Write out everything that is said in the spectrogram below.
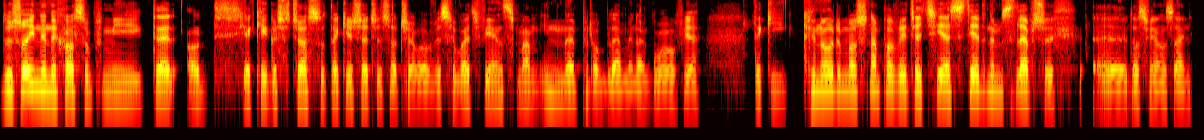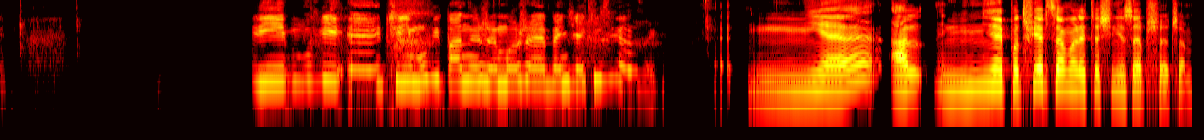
dużo innych osób mi te, od jakiegoś czasu takie rzeczy zaczęło wysyłać, więc mam inne problemy na głowie. Taki knur, można powiedzieć, jest jednym z lepszych e, rozwiązań. Czyli mówi, e, czyli mówi pan, że może będzie jakiś związek. Nie, ale nie potwierdzam, ale też nie zaprzeczam.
